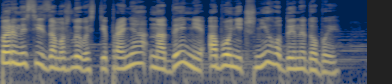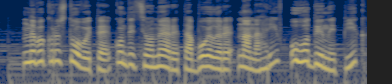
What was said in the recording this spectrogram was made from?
Перенесіть за можливості прання на денні або нічні години доби. Не використовуйте кондиціонери та бойлери на нагрів у години пік,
